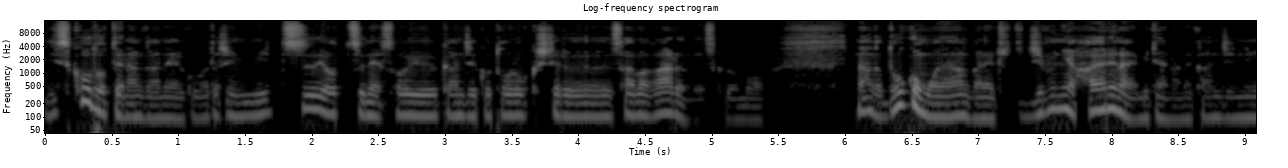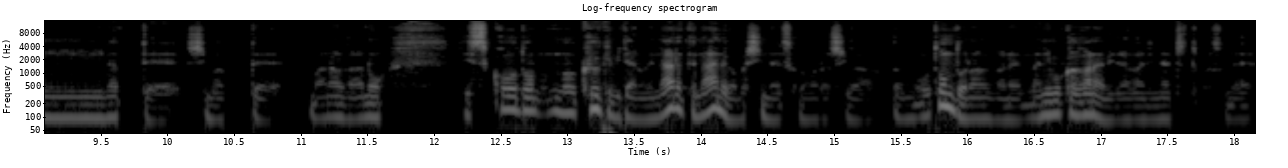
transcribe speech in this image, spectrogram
Discordってなんかね、こう私3つ4つね、そういう感じでこう登録してるサーバーがあるんですけども、なんかどこもね、なんかね、ちょっと自分には入れないみたいな、ね、感じになってしまって、まあなんかあの、 Discordの空気みたいなのに慣れてないのかもしれないですけど、私が。ほとんどなんかね、何も書かないみたいな感じになっちゃってますね。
